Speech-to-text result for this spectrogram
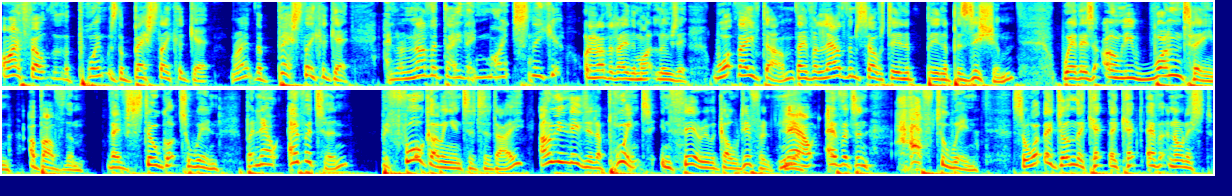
I felt that the point was the best they could get, right? The best they could get. And on another day, they might sneak it, on another day, they might lose it. What they've done, they've allowed themselves to be in a position where there's only one team above them. They've still got to win. But now, Everton. Before going into today, only needed a point in theory with goal difference. Now Everton have to win. So what they've done, they kept they kept Everton honest.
